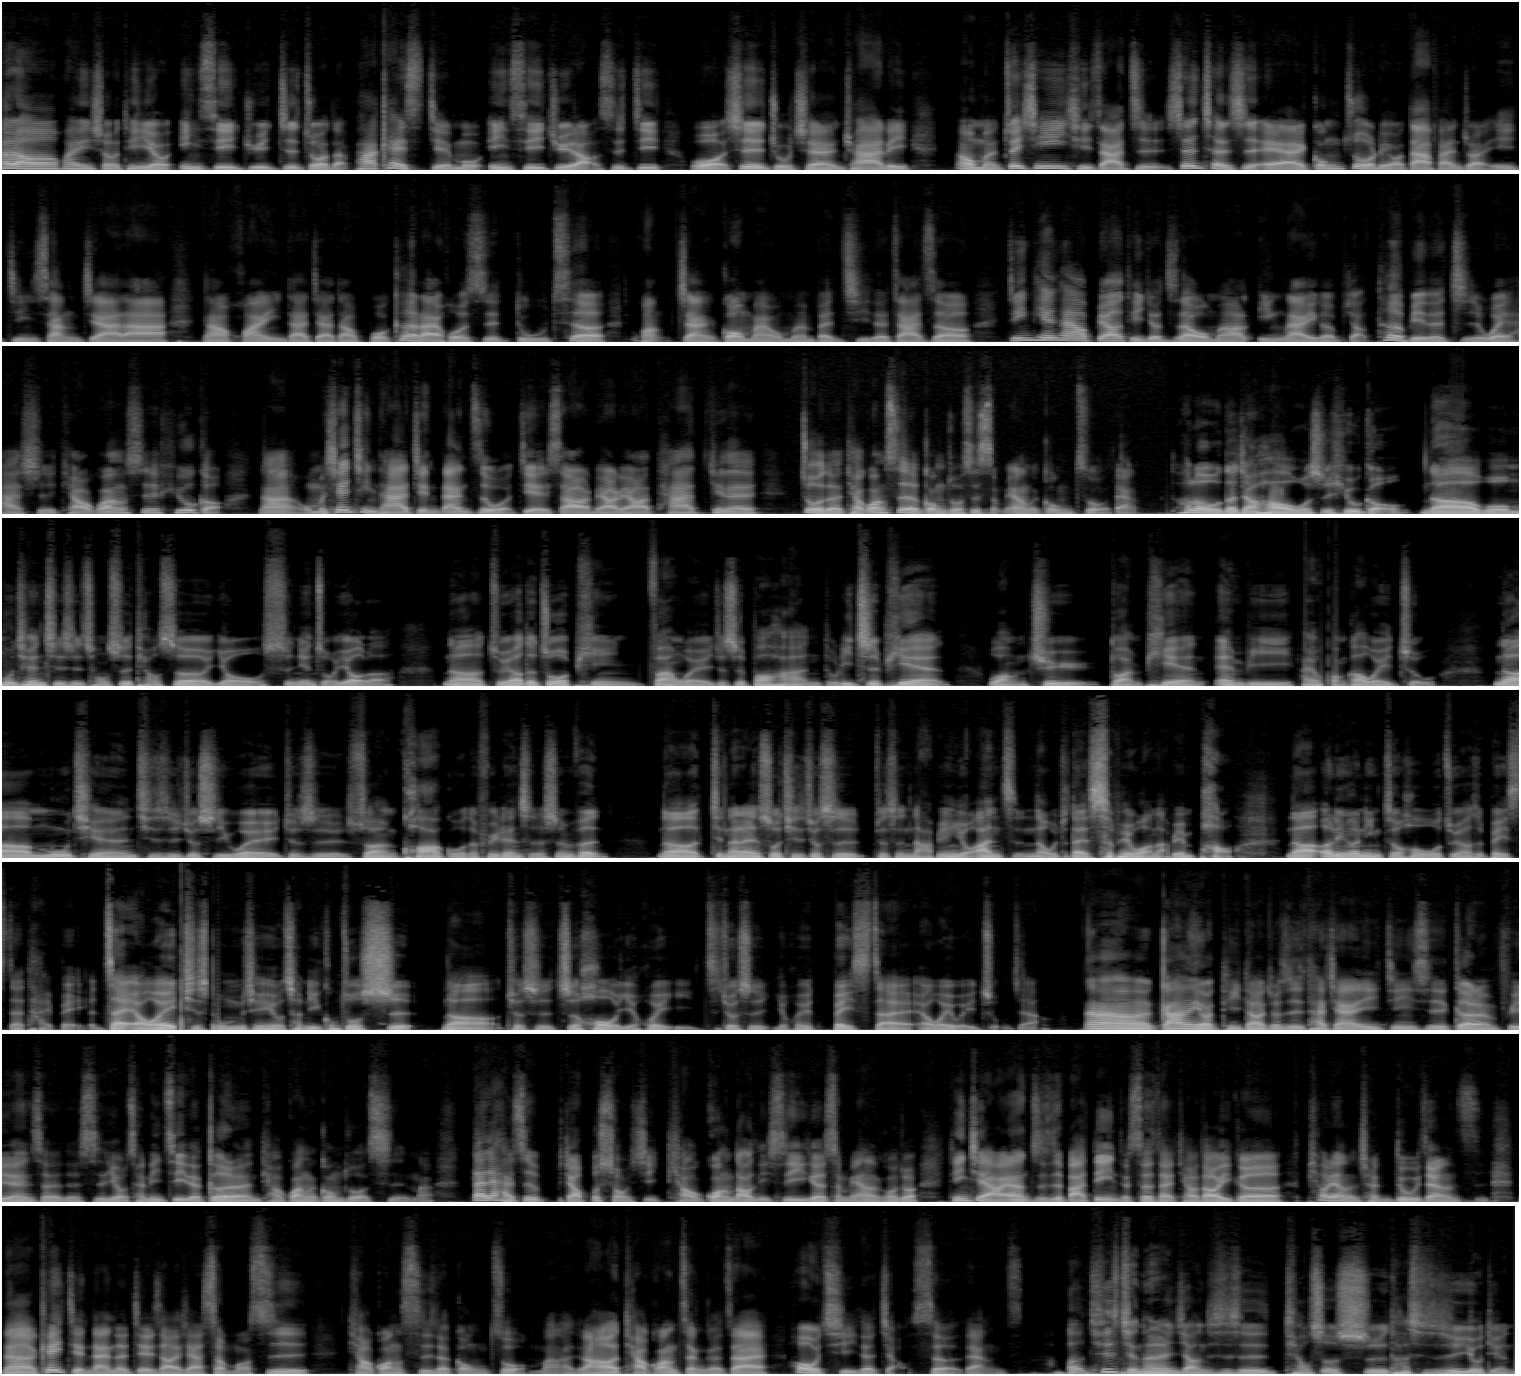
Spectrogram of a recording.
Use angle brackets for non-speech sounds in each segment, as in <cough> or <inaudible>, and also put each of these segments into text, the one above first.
Hello，欢迎收听由硬 CG 制作的 Podcast 节目《硬 CG 老司机》，我是主持人 Charlie。那我们最新一期杂志《生成式 AI 工作流大翻转》已经上架啦，那欢迎大家到博客来或是读册网站购买我们本期的杂志哦。今天看到标题就知道我们要迎来一个比较特别的职位，他是调光师 Hugo。那我们先请他简单自我介绍，聊聊他现在做的调光师的工作是什么样的工作，这样。Hello，大家好，我是 Hugo。那我目前其实从事调色有十年左右了。那主要的作品范围就是包含独立制片、网剧、短片、MV，还有广告为主。那目前其实就是一位就是算跨国的 freelance 的身份。那简单来说，其实就是就是哪边有案子，那我就带设备往哪边跑。那二零二零之后，我主要是 base 在台北，在 LA，其实我目前也有成立工作室。那就是之后也会以就是也会 base 在 LA 为主，这样。那刚刚有提到，就是他现在已经是个人 freelancer 的是有成立自己的个人调光的工作室嘛？大家还是比较不熟悉调光到底是一个什么样的工作，听起来好像只是把电影的色彩调到一个漂亮的程度这样子。那可以简单的介绍一下什么是调光师的工作嘛？然后调光整个在后期的角色这样子。呃，其实简单来讲，其实调色师他其实是有点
